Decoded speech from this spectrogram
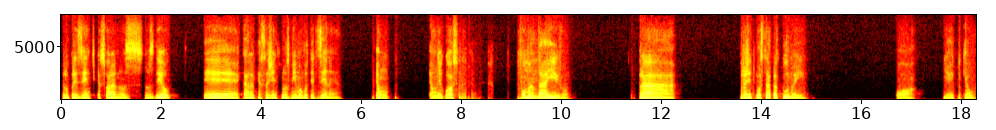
pelo presente que a senhora nos, nos deu. É, cara, o que essa gente nos mima, eu vou te dizer, né? É um, é um negócio, né? Vou mandar aí, João, para a gente mostrar para a turma aí. Ó, e aí tu que é o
